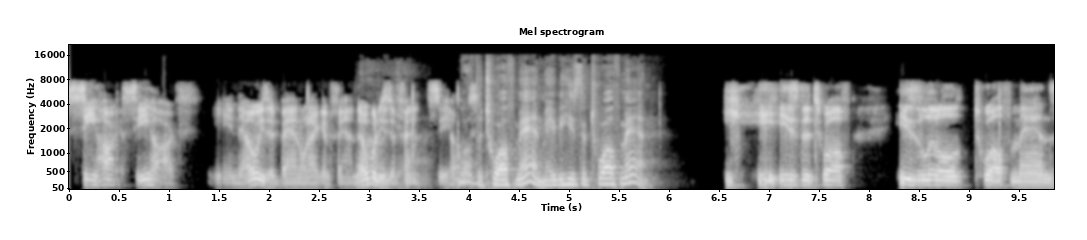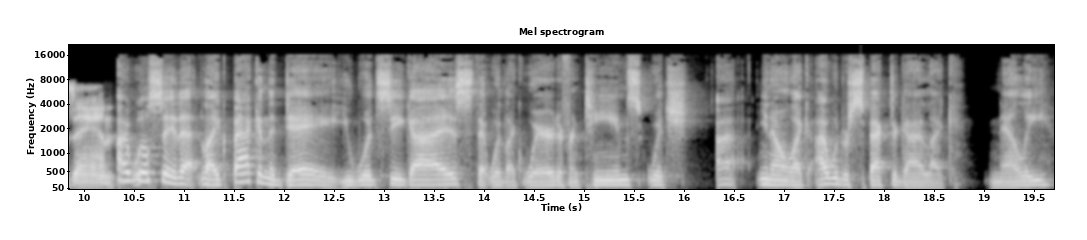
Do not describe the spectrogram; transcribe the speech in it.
Seahawks. Seahawks. You know he's a bandwagon fan. Oh, Nobody's a Oh, fan yeah. of Seahawks. Well, the twelfth man. Maybe he's the twelfth man. he's the 12th. He's a little 12th man Xan. I will say that, like back in the day, you would see guys that would like wear different teams, which I, you know, like I would respect a guy like Nelly,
